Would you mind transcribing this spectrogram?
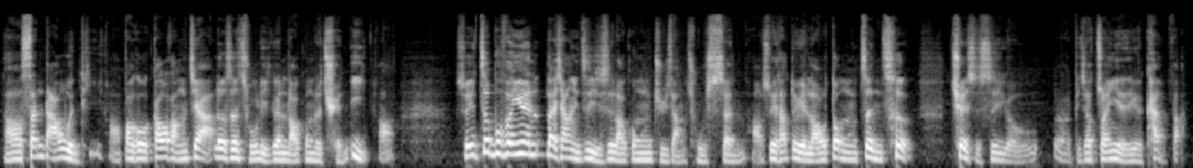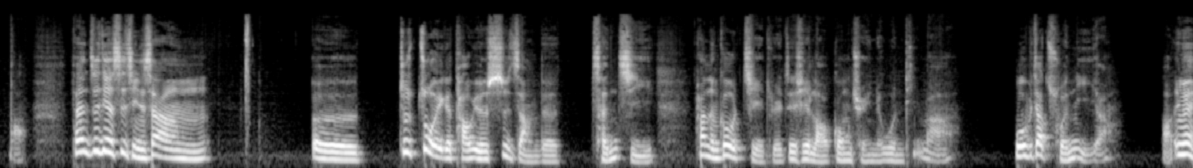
然后三大问题啊，包括高房价、垃圾处理跟劳工的权益啊，所以这部分因为赖香林自己是劳工局长出身啊，所以他对劳动政策确实是有呃比较专业的一个看法啊，但是这件事情上，呃，就作为一个桃园市长的层级，他能够解决这些劳工权益的问题吗？我比较存疑啊。啊，因为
